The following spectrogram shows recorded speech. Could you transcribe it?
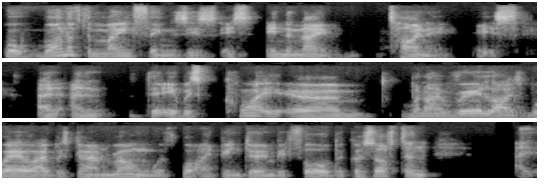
Well, one of the main things is is in the name, tiny. It's and and it was quite um, when I realised where I was going wrong with what I'd been doing before, because often, I,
